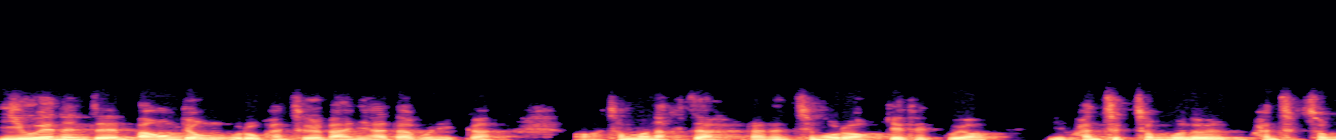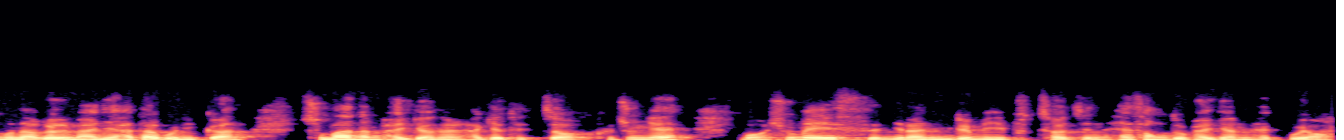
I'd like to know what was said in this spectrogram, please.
이후에는 이제 망원경으로 관측을 많이 하다 보니까 어, 천문학자라는 칭호를 얻게 됐고요. 이 관측 천문을 관측 천문학을 많이 하다 보니까 수많은 발견을 하게 됐죠. 그 중에 뭐 휴메이슨이라는 이름이 붙여진 해성도 발견을 했고요.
